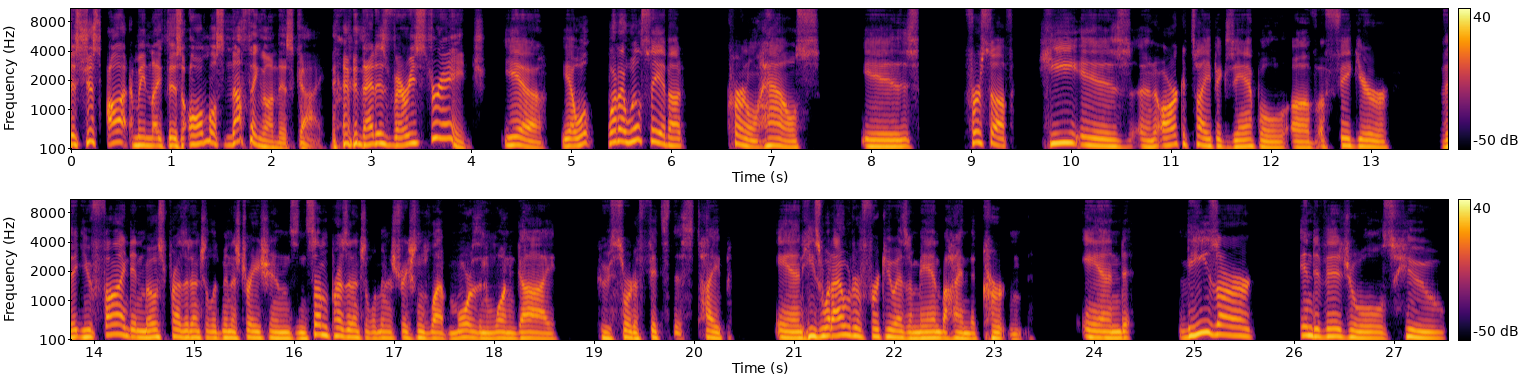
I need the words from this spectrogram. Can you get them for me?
it's just odd. I mean, like there's almost nothing on this guy. I mean, that is very strange. Yeah. Yeah. Well, what I will say about Colonel House is first off, he is an archetype example of a figure that you find in most presidential administrations, and some presidential administrations will have more than one guy who sort of fits this type. And he's what I would refer to as a man behind the curtain. And these are individuals who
